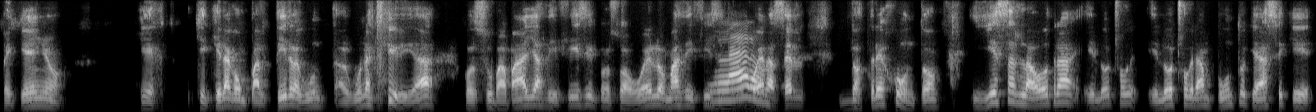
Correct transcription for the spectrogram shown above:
pequeño que, que quiera compartir algún, alguna actividad con su papá ya es difícil, con su abuelo más difícil, lo pueden hacer los tres juntos. Y esa es la otra, el otro, el otro gran punto que hace que,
